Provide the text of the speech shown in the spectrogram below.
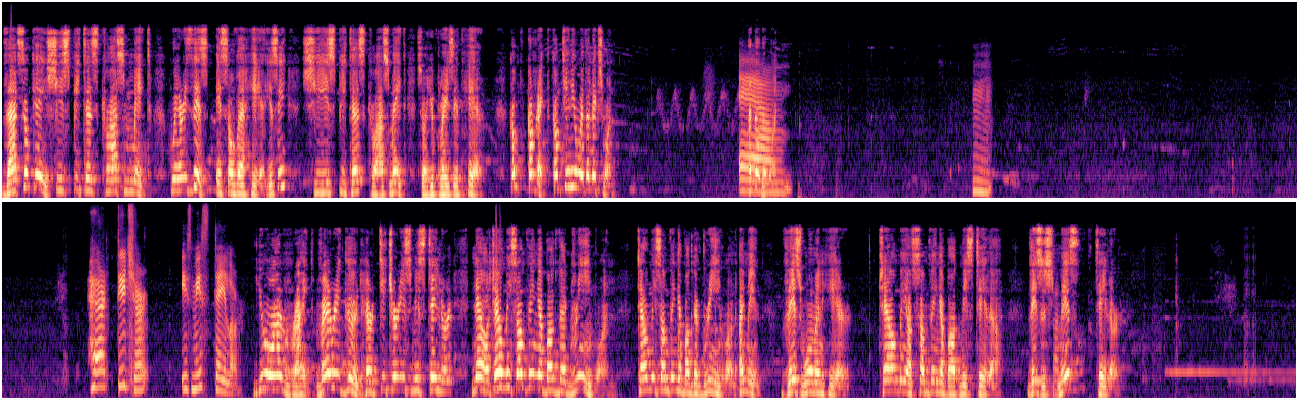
That's okay. She's Peter's classmate. Where is this? It's over here. You see? She's Peter's classmate. So you place it here. Com- correct. Continue with the next one. Another one. Um, mm, her teacher is Miss Taylor. You are right. Very good. Her teacher is Miss Taylor. Now tell me something about the green one. Tell me something about the green one. I mean, this woman here. Tell me something about Miss Taylor. This is Miss Taylor.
